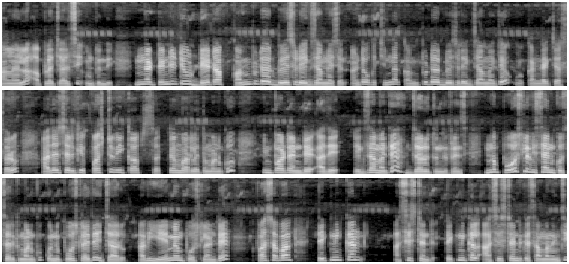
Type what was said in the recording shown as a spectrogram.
ఆన్లైన్లో అప్లై చేయాల్సి ఉంటుంది. ఇంకా tentative date of computer based examination అంటే ఒక చిన్న కంప్యూటర్ బేస్డ్ ఎగ్జామ్ అయితే కండక్ట్ చేస్తారు. అదేసరికి ఫస్ట్ వీక్ ఆఫ్ సెప్టెంబర్లో అయితే మనకు ఇంపార్టెంట్ డే అదే ఎగ్జామ్ అయితే జరుగుతుంది ఫ్రెండ్స్. ఇంకా పోస్టుల విషయానికి వచ్చేసరికి మనకు కొన్ని పోస్టులు అయితే ఇచ్చారు. అవి ఏమేమి పోస్టులు అంటే first of all technical assistant technical అసిస్టెంట్కి సంబంధించి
